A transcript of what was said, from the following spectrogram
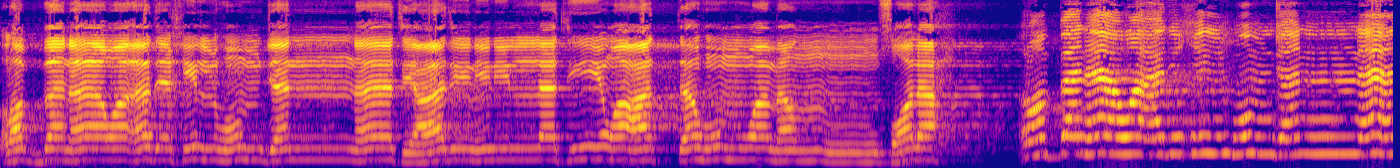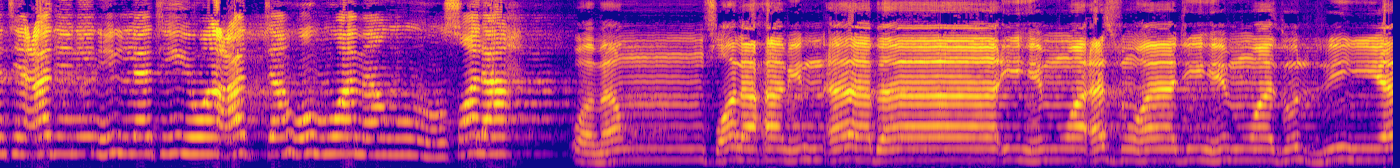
ربنا وأدخلهم جنات عدن التي وعدتهم ومن صلح ربنا وأدخلهم جنات عدن التي وعدتهم ومن صلح ومن صلح من آبائهم وأزواجهم وذرياتهم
